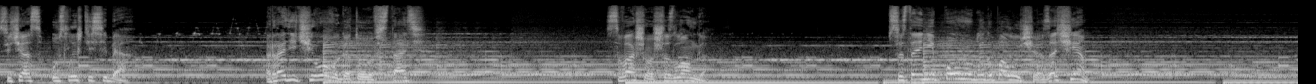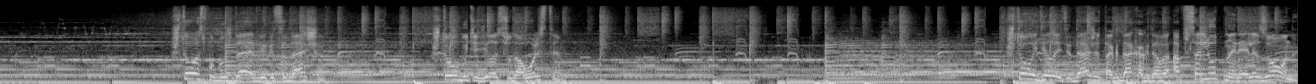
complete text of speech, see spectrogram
Сейчас услышьте себя. Ради чего вы готовы встать с вашего шезлонга. В состоянии полного благополучия. Зачем? Что вас побуждает двигаться дальше? Что вы будете делать с удовольствием? Что вы делаете даже тогда, когда вы абсолютно реализованы?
